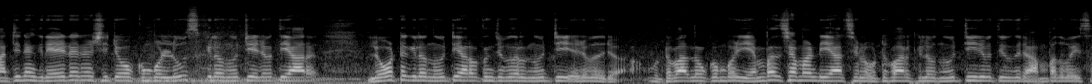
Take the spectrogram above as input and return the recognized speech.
മറ്റിനം ഗ്രേഡ് ഷീറ്റ് നോക്കുമ്പോൾ ലൂസ് കിലോ നൂറ്റി എഴുപത്തി ആറ് ലോട്ട് കിലോ നൂറ്റി അറുപത്തഞ്ച് മുതൽ നൂറ്റി എഴുപത് രൂപ. ഒട്ടുപാൽ നോക്കുമ്പോൾ എൺപത് ശതമാനം ഡി ആർ സിയുള്ള ഒട്ടുപാൽ കിലോ നൂറ്റി ഇരുപത്തി ഒന്ന് രൂപ അമ്പത് പൈസ.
